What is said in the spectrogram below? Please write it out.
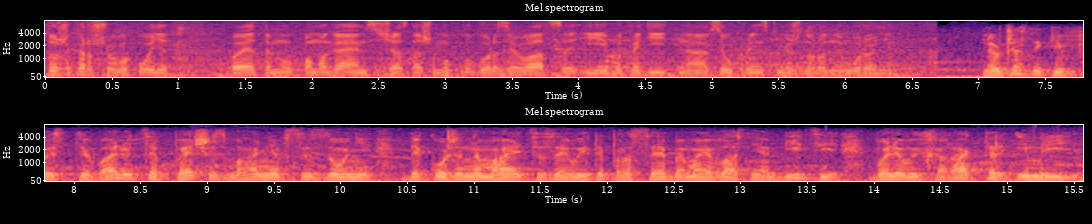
тоже хорошо выходит. Поэтому помогаем сейчас нашему клубу развиваться и выходить на всеукраинские международные уровни. Для учасників фестивалю це перші змагання в сезоні, де кожен намагається заявити про себе, має власні амбіції, вольовий характер і мрію.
